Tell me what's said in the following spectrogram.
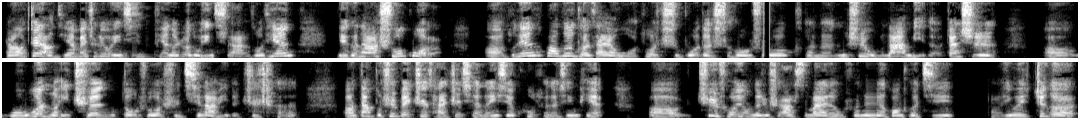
然后这两天 Mate 六零芯片的热度已经起来了，昨天也跟大家说过了。啊，昨天花哥哥在我做直播的时候说可能是五纳米的，但是。呃，我问了一圈，都说是七纳米的制程，啊，但不是被制裁之前的一些库存的芯片，呃，据说用的就是阿斯麦的，我说那个光刻机啊，因为这个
